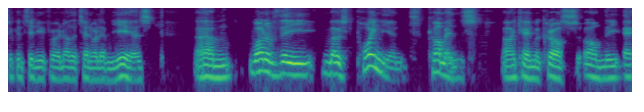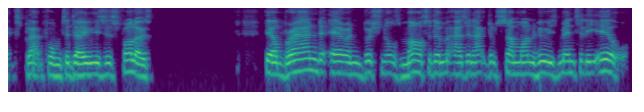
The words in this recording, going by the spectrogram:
to continue for another 10 or 11 years. Um, one of the most poignant comments I came across on the X platform today is as follows They'll brand Aaron Bushnell's martyrdom as an act of someone who is mentally ill,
